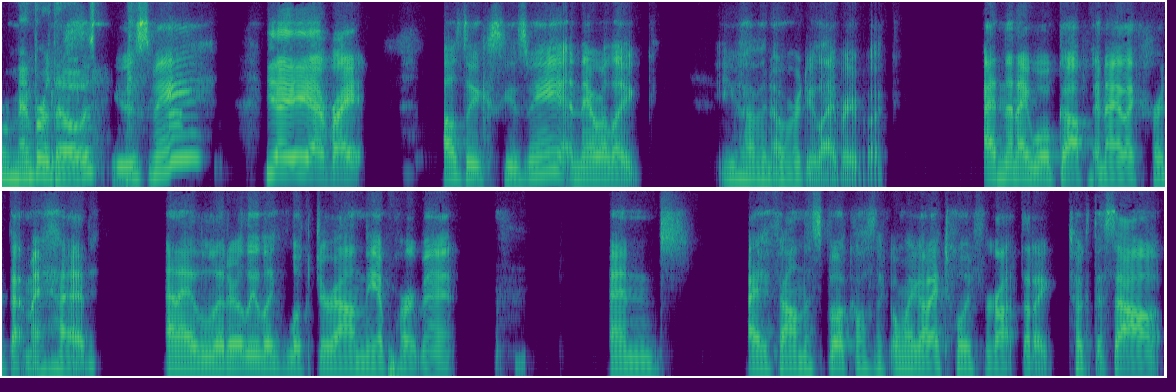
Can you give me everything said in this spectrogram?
Remember those? Excuse me? Yeah, yeah, yeah, right. I was like, excuse me. And they were like, you have an overdue library book. And then I woke up and I like heard that in my head. And I literally like looked around the apartment and I found this book. I was like, oh my God, I totally forgot that I took this out.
